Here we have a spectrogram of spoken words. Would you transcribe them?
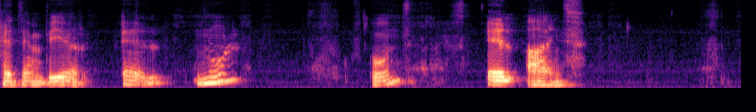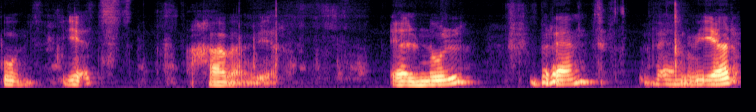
hätten wir L0 und L1. Und jetzt haben wir L0 brennt, wenn wir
